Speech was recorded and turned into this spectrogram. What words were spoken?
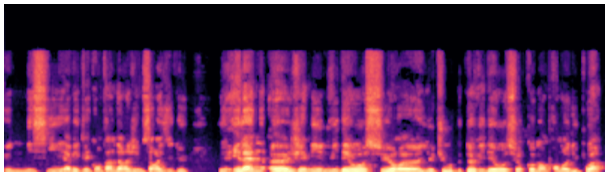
une missie avec les contraintes d'un régime sans résidus. Hélène, euh, j'ai mis une vidéo sur euh, YouTube, deux vidéos sur comment prendre du poids.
